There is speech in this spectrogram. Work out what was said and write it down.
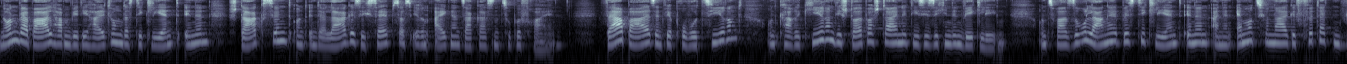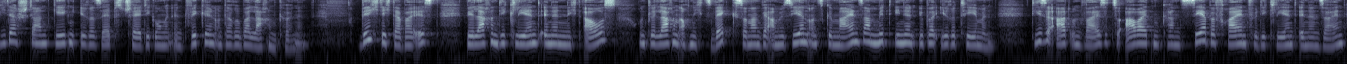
Nonverbal haben wir die Haltung, dass die Klientinnen stark sind und in der Lage, sich selbst aus ihren eigenen Sackgassen zu befreien. Verbal sind wir provozierend und karikieren die Stolpersteine, die sie sich in den Weg legen. Und zwar so lange, bis die Klientinnen einen emotional gefütterten Widerstand gegen ihre Selbstschädigungen entwickeln und darüber lachen können. Wichtig dabei ist, wir lachen die Klientinnen nicht aus und wir lachen auch nichts weg, sondern wir amüsieren uns gemeinsam mit ihnen über ihre Themen. Diese Art und Weise zu arbeiten kann sehr befreiend für die Klientinnen sein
